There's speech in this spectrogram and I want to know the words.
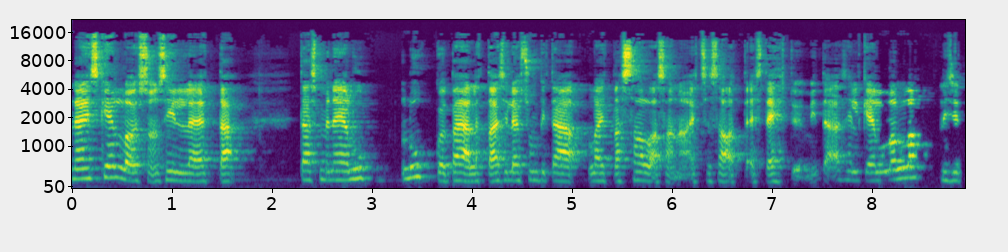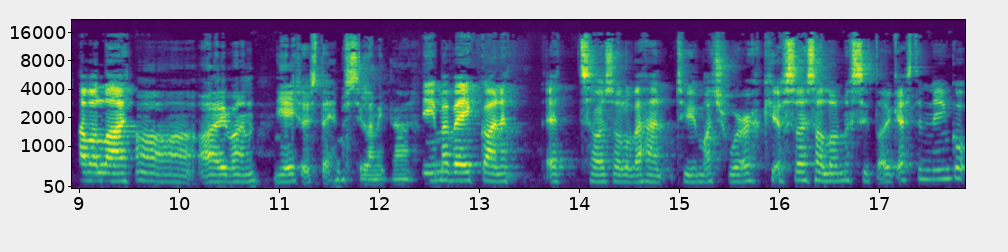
näissä kelloissa on silleen, että tässä menee lu- lukko päälle, tai silleen, että sun pitää laittaa salasana, että sä saatte edes tehtyä mitään sillä kellolla. Niin sitten tavallaan, että Aa, aivan. Niin ei se olisi tehnyt sillä mitään. niin mä veikkaan, että, että se olisi ollut vähän too much work, jos olisi halunnut sit oikeasti niin kuin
